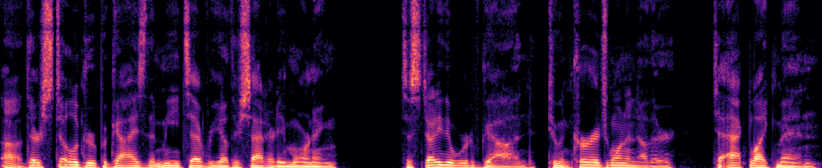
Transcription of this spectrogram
uh, there's still a group of guys that meets every other Saturday morning to study the Word of God, to encourage one another, to act like men,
